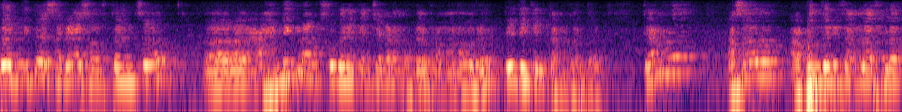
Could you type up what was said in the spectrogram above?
तर तिथे सगळ्या संस्थांचं हँडीक्राफ्ट वगैरे त्यांच्याकडे मोठ्या प्रमाणावर ते देखील काम करतात. त्यामुळं असं आपण जरी चांगलं असलं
